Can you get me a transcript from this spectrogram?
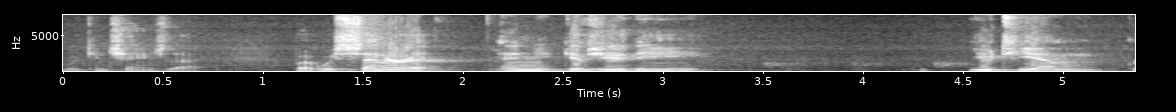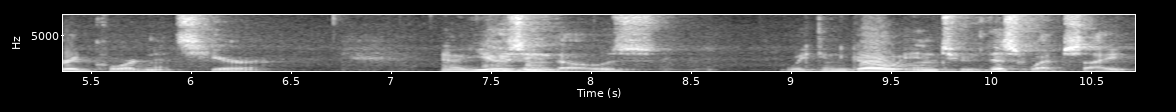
We can change that. But we center it, and it gives you the UTM grid coordinates here. Now using those, we can go into this website,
